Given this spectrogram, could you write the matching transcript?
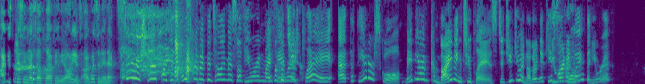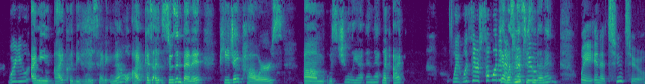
I was pissing myself laughing in the audience. I wasn't in it. Sarah Charipar, this whole time I've been telling myself you were in my favorite play at the theater school. Maybe I'm combining two plays. Did you do another Nikki You Silver weren't in- play that you were in? Were you? I mean, I could be hallucinating. No, I because Susan Bennett, PJ Powers, um, was Juliet in that? Like I Wait, was there someone in yeah, a wasn't that tutu? Susan Bennett? Wait, in a tutu.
